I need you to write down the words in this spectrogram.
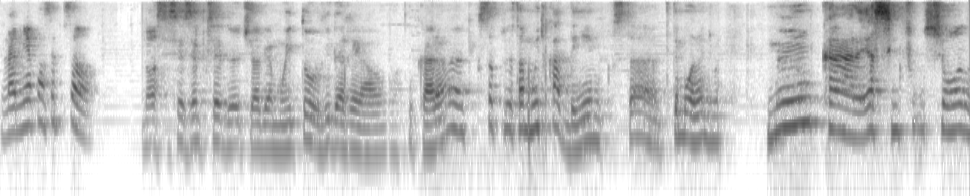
na minha concepção. Nossa, esse exemplo que você deu, Thiago, é muito vida real. O cara, ah, você está tá muito acadêmico, você está tá demorando demais. Não, cara, é assim que funciona.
